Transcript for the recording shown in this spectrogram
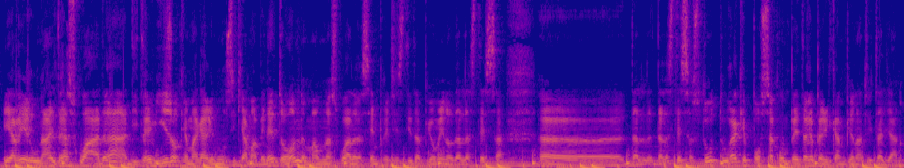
e avere un'altra squadra di Treviso che magari non si chiama Benetton, ma una squadra sempre gestita più o meno dalla stessa, eh, dal, dalla stessa struttura che possa competere per il campionato italiano.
